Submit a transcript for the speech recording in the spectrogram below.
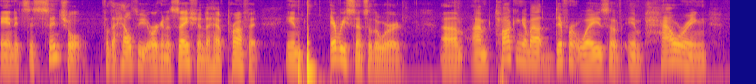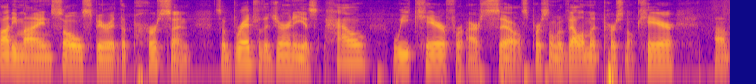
And it's essential for the healthy organization to have profit. In every sense of the word. Um, I'm talking about different ways of empowering body, mind, soul, spirit, the person. So, bread for the journey is how we care for ourselves, personal development, personal care. Um,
